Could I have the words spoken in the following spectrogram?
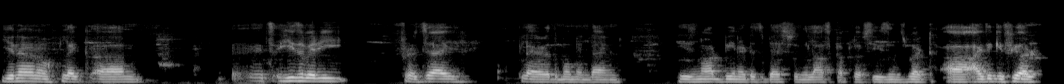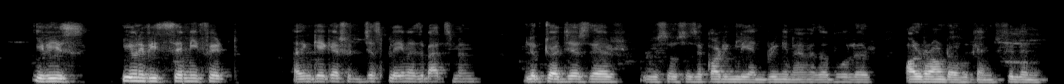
you know, like um, it's he's a very fragile player at the moment, and he's not been at his best in the last couple of seasons. But uh, I think if you are, if he's even if he's semi-fit, I think KK should just play him as a batsman, look to adjust their resources accordingly, and bring in another bowler, all-rounder who can fill in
